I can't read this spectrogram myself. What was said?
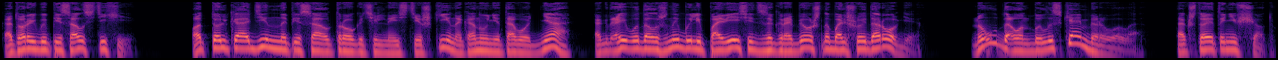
который бы писал стихи. Вот только один написал трогательные стишки накануне того дня, когда его должны были повесить за грабеж на большой дороге. Ну, да он был из Кембервелла, так что это не в счет.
